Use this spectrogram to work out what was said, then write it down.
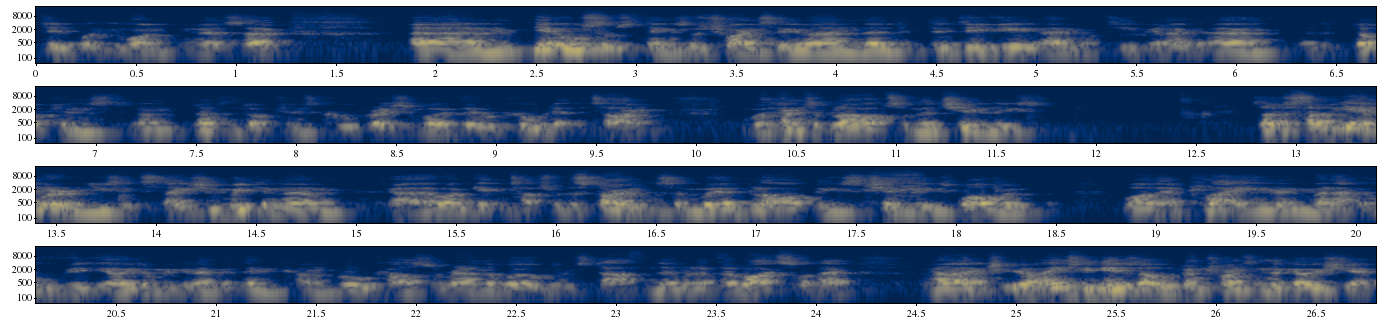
did what you want. You know, so um, yeah, all sorts of things. I was trying to um, the the DV, uh, not DV, like, um, the Docklands, London Docklands Corporation, whatever they were called at the time, were having to blow up some of the chimneys. So I decided, yeah, we're a music station. We can um, uh, get in touch with the Stones and we'll blow up these chimneys while we're while they're playing, and we'll have it all videoed, and we can have it then come broadcast around the world and stuff, and then we'll have the rights on that. And I actually, you know, 18 years old, I'm trying to negotiate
